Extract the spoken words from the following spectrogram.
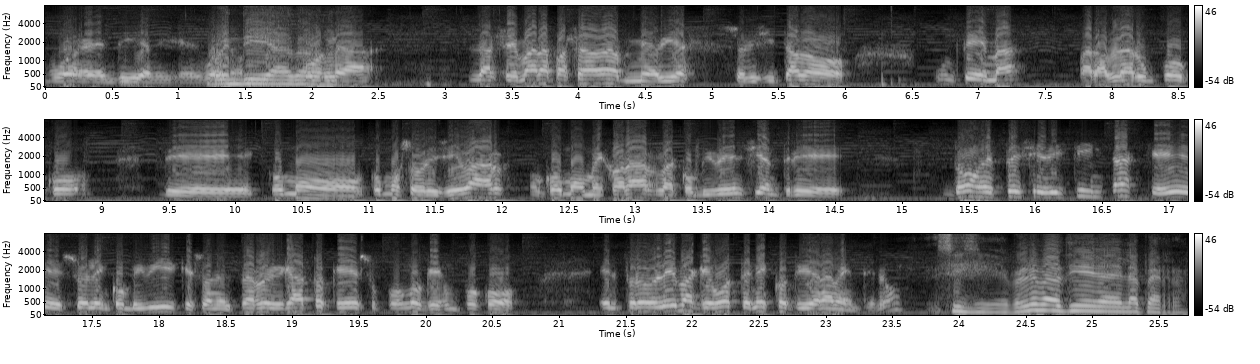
Buen día, Miguel. Buen día. Por la, la semana pasada me habías solicitado un tema para hablar un poco de cómo, cómo sobrellevar o cómo mejorar la convivencia entre dos especies distintas que suelen convivir, que son el perro y el gato, que supongo que es un poco el problema que vos tenés cotidianamente, ¿no? Sí, sí, el problema lo tiene la, la perra.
